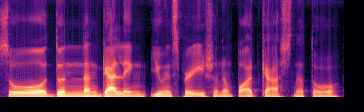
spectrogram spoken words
So, dun nang galing yung inspiration ng podcast na to.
